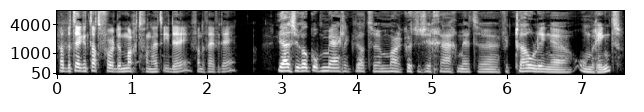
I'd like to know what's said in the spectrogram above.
Wat betekent dat voor de macht van het idee van de VVD? Ja, het is natuurlijk ook opmerkelijk dat Mark Rutte zich graag met eh, vertrouwelingen omringt.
